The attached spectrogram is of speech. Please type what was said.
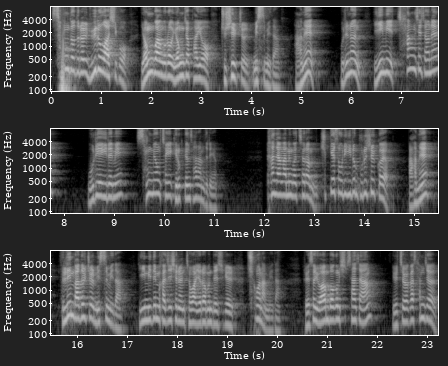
성도들을 위로하시고 영광으로 영접하여 주실 줄 믿습니다. 아멘. 우리는 이미 창세 전에 우리의 이름이 생명책에 기록된 사람들이에요. 찬양하는 것처럼 주께서 우리 이름 부르실 거예요. 아멘. 들림 받을 줄 믿습니다. 이 믿음 가지시는 저와 여러분 되시길 축원합니다. 그래서 요한복음 14장 1절과 3절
